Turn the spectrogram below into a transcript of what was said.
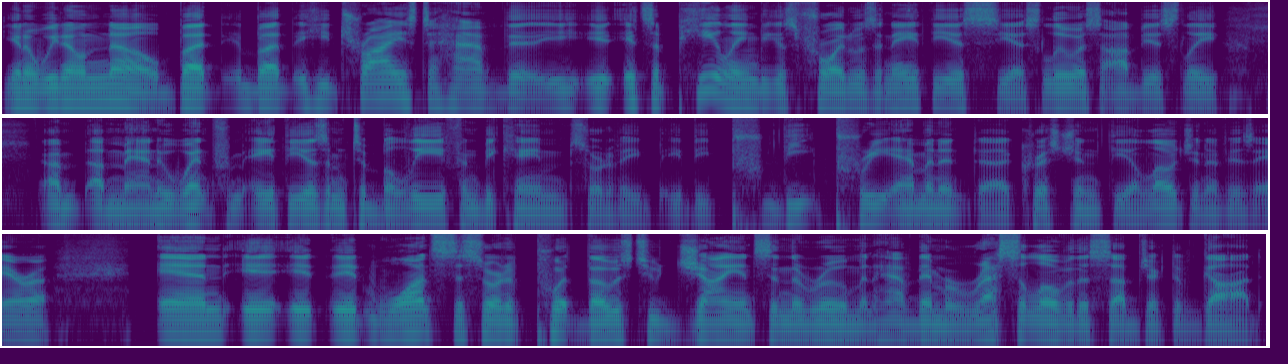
You know, we don't know, but but he tries to have the. It's appealing because Freud was an atheist. C.S. Lewis, obviously, a, a man who went from atheism to belief and became sort of a, a the, the preeminent uh, Christian theologian of his era, and it, it it wants to sort of put those two giants in the room and have them wrestle over the subject of God.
